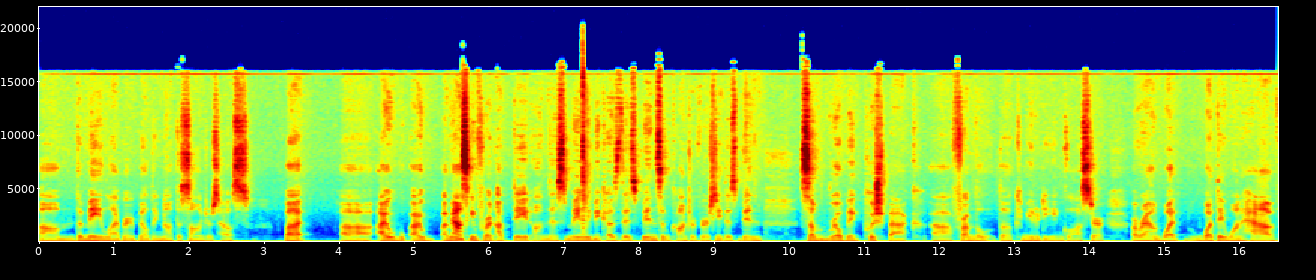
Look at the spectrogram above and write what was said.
um, the main library building, not the Saunders House. But uh, I, I, I'm asking for an update on this mainly because there's been some controversy. There's been some real big pushback uh, from the, the community in Gloucester around what what they want to have,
